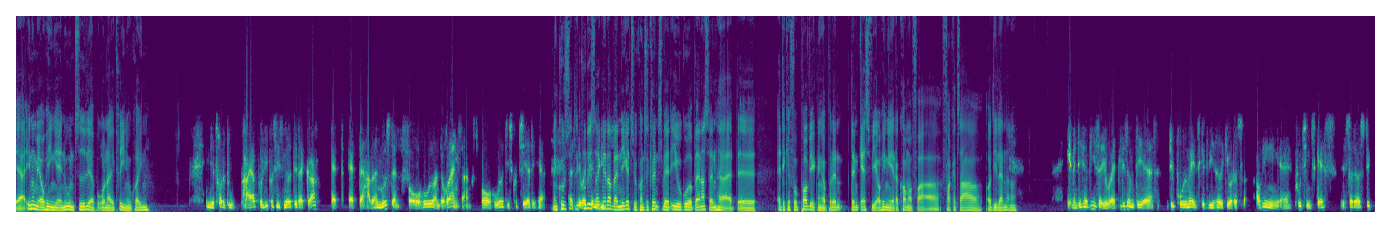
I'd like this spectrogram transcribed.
er endnu mere afhængige af nu end tidligere på grund af krigen i Ukraine. Jeg tror, at du peger på lige præcis noget af det, der gør, at, at der har været en modstand for overhovedet og en berøringsangst for overhovedet at diskutere det her. Men kunne, altså, det, det, kunne det så ikke netop være en negativ konsekvens ved, at EU går ud og blander sig her, at, øh, at det kan få påvirkninger på den, den gas, vi er afhængige af, der kommer fra, fra Katar og, og de lande der? Jamen det her viser jo, at ligesom det er dybt problematisk, at vi havde gjort os afhængige af Putins gas, så er det også dybt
